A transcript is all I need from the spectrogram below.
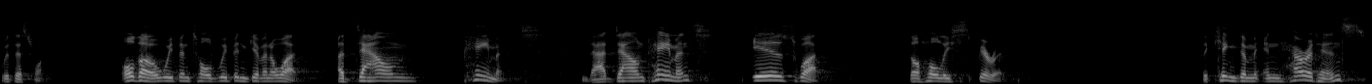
with this one. Although we've been told we've been given a what? A down payment. That down payment is what? The Holy Spirit. The kingdom inheritance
